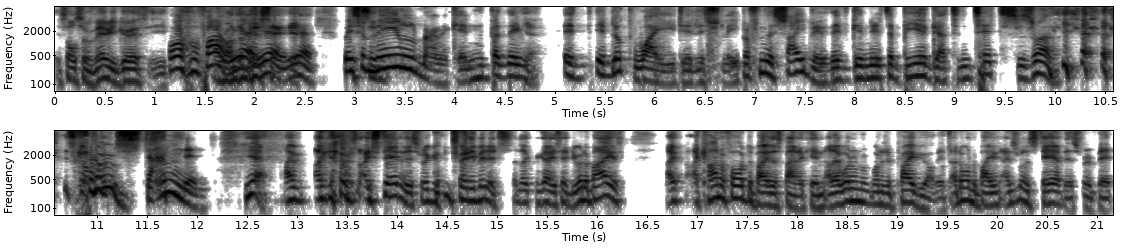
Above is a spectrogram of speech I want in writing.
it's also very girthy. Oh, wow, yeah, yeah, yeah, yeah. Well, it's, It's a a- male mannequin, but they Yeah. it, it looked wide initially, but from the side view, they've given it a beer gut and tits as well. it's got boobs. Standing. Yeah, I, I, I stared at this for a good 20 minutes. And like the guy said, You want to buy it? I, I can't afford to buy this mannequin and I wouldn't want to deprive you of it. I don't want to buy it. I just want to stare at this for a bit.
